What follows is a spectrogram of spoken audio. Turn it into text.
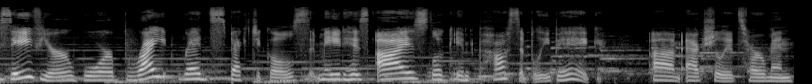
Xavier wore bright red spectacles that made his eyes look impossibly big. Um, actually, it's Herman.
